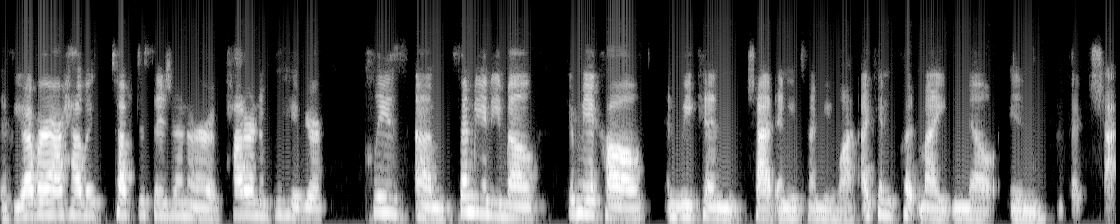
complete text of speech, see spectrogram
if you ever are have a tough decision or a pattern of behavior, please um, send me an email, give me a call, and we can chat anytime you want. I can put my email in the chat.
